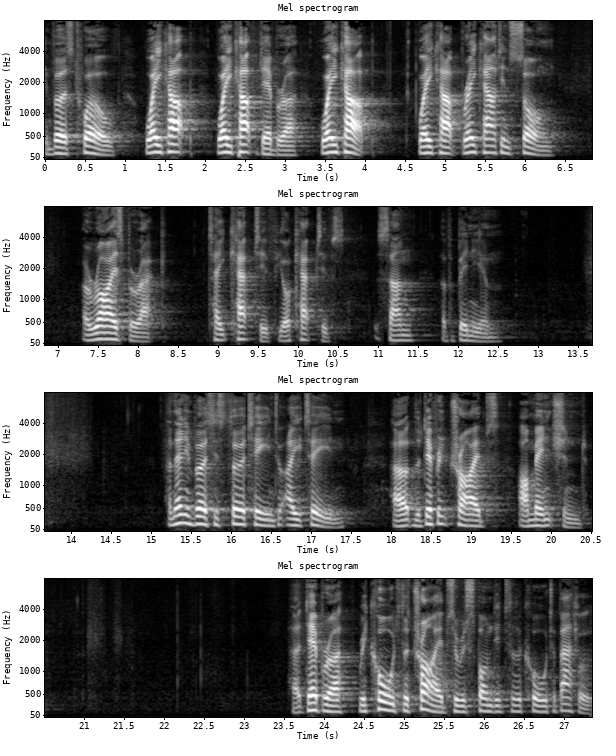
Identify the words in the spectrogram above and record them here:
In verse 12, wake up, wake up, Deborah, wake up, wake up, break out in song. Arise, Barak, take captive your captives, son of Abinoam. And then in verses 13 to 18, uh, the different tribes are mentioned. Uh, Deborah records the tribes who responded to the call to battle.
